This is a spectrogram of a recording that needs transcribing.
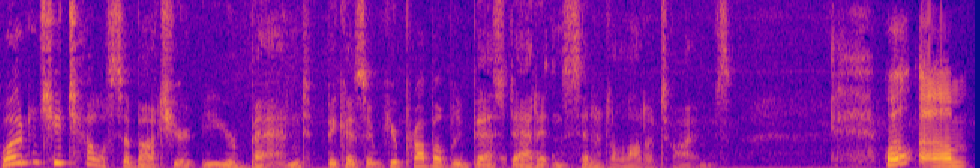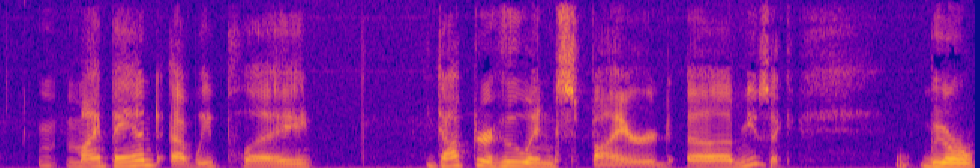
why don't you tell us about your your band? Because you're probably best at it and said it a lot of times. well, um, my band uh, we play Doctor Who inspired uh, music. We were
